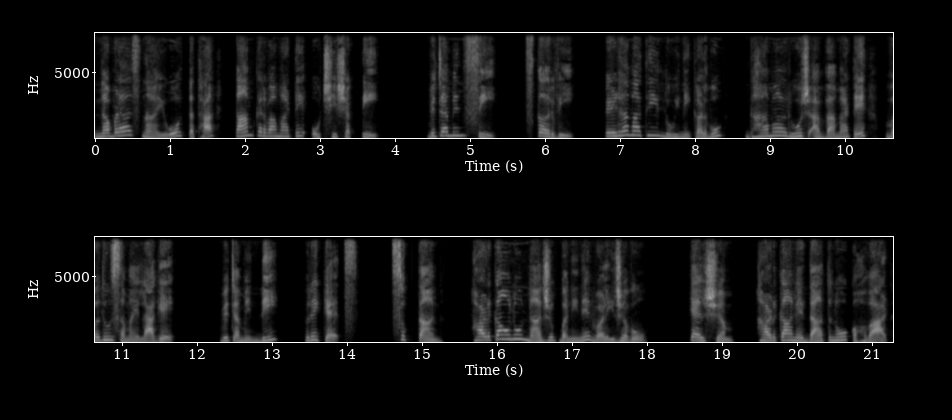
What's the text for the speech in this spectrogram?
નબળા સ્નાયુઓ તથા કામ કરવા માટે ઓછી શક્તિ. વિટામિન સી, સ્કર્વી, પેઢામાંથી લોહી નીકળવું, ઘામાં રૂજ આવવા માટે વધુ સમય લાગે. વિટામિન ડી, રિકેટ્સ, સુક્તાન, હાડકાંઓનું નાજુક બનીને વળી જવું. કેલ્શિયમ, હાડકાં અને દાંતનો કોહવાટ.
